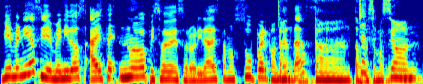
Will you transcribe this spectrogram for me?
Bienvenidas y bienvenidos a este nuevo episodio de Sororidad. Estamos súper contentas. Tan, tan, emoción.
